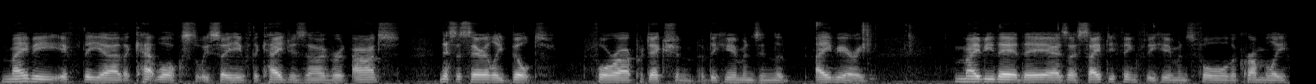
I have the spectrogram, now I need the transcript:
maybe if the uh, the catwalks that we see here with the cages over it aren't necessarily built for uh, protection of the humans in the aviary. Maybe they're there as a safety thing for the humans for the crumbly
